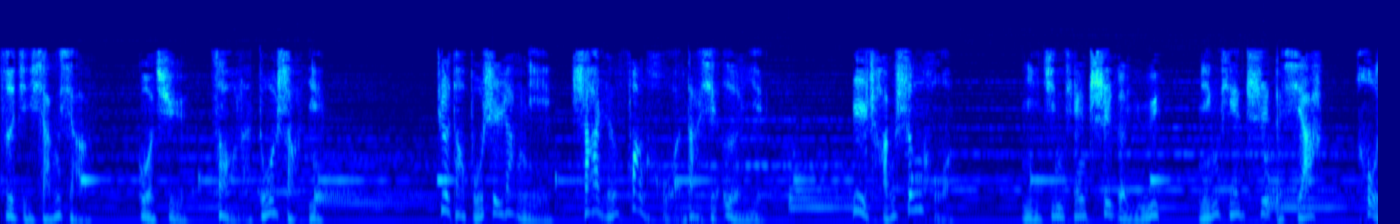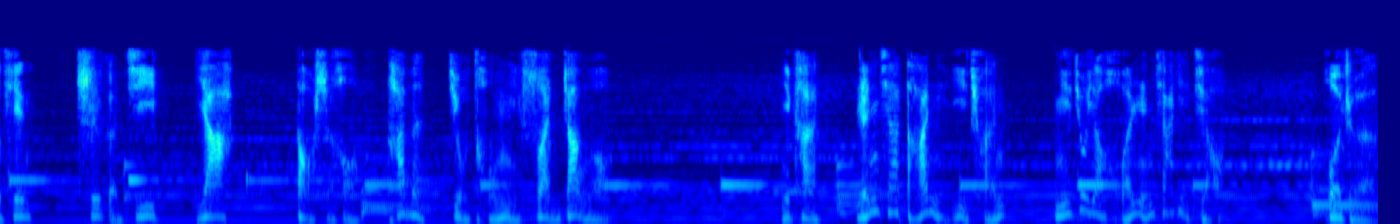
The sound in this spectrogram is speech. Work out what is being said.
自己想想，过去造了多少业？这倒不是让你杀人放火那些恶业。日常生活，你今天吃个鱼，明天吃个虾，后天吃个鸡鸭，到时候他们就同你算账哦。你看，人家打你一拳，你就要还人家一脚；或者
